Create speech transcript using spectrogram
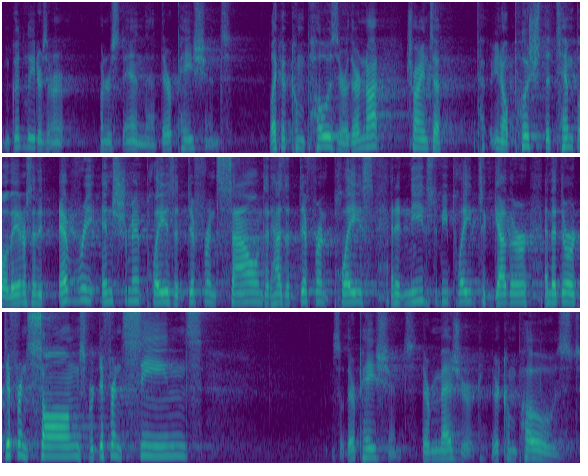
And good leaders understand that. They're patient. Like a composer, they're not trying to you know push the tempo they understand that every instrument plays a different sound it has a different place and it needs to be played together and that there are different songs for different scenes so they're patient they're measured they're composed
